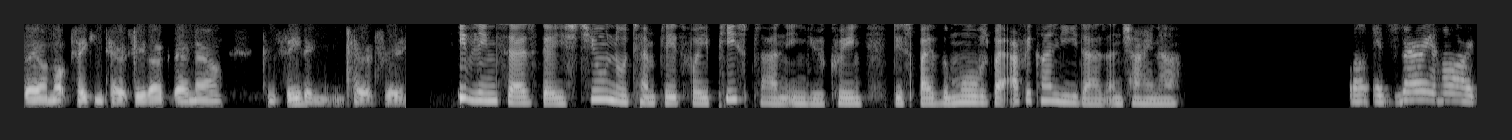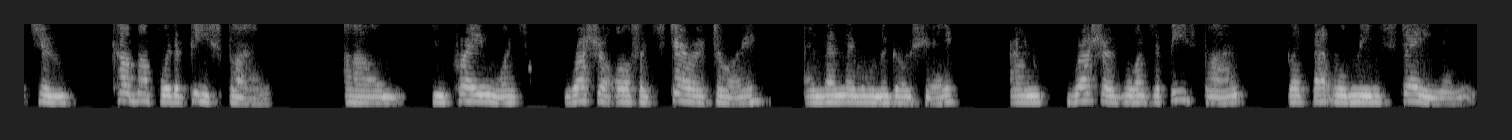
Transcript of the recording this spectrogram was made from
they are not taking territory. They're, they're now conceding territory. Evelyn says there is still no template for a peace plan in Ukraine, despite the moves by African leaders and China. Well, it's very hard to come up with a peace plan. Um, Ukraine wants Russia off its territory, and then they will negotiate. And Russia wants a peace plan, but that will mean staying in,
